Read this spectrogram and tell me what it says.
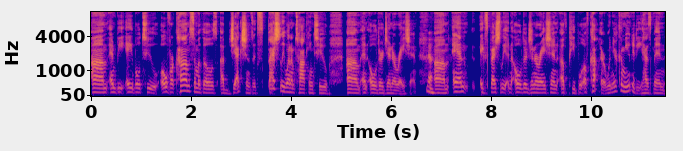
um, and be able to overcome some of those objections especially when i'm talking to um, an older generation Yeah. um, and especially an older generation of people of color when your community has been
